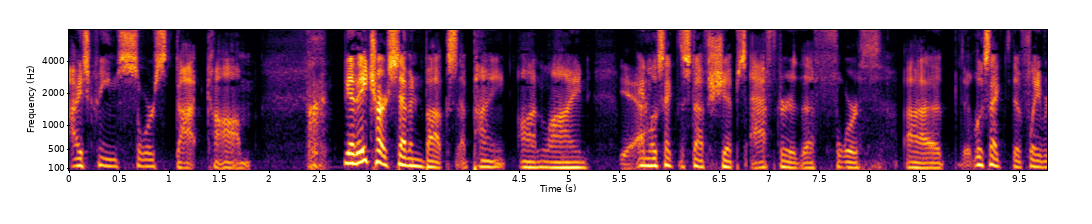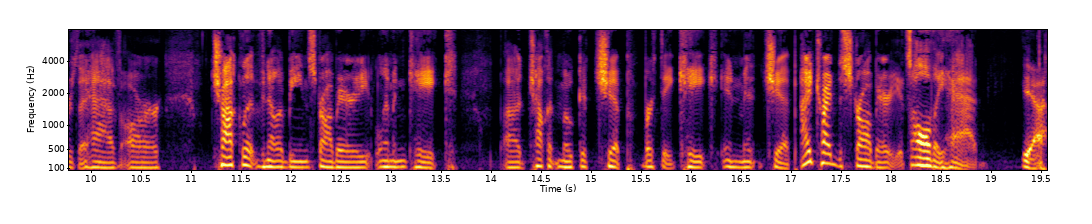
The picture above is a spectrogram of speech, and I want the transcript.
icecreamsource.com. yeah, they charge seven bucks a pint online. Yeah. and it looks like the stuff ships after the fourth. Uh, it looks like the flavors they have are chocolate, vanilla bean, strawberry, lemon cake, uh, chocolate mocha chip, birthday cake, and mint chip. I tried the strawberry; it's all they had, Yeah,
